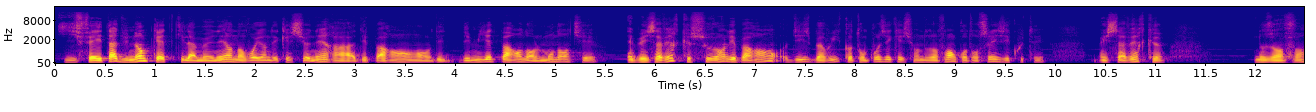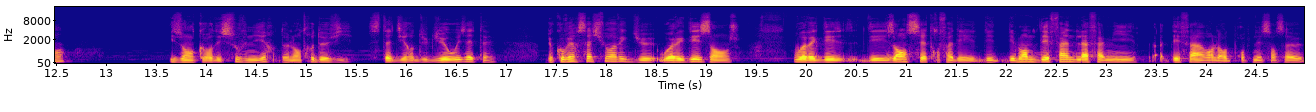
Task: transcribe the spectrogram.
qui fait état d'une enquête qu'il a menée en envoyant des questionnaires à des parents, des, milliers de parents dans le monde entier, eh bien, il s'avère que souvent les parents disent, bah oui, quand on pose des questions à nos enfants, quand on sait les écouter, mais il s'avère que nos enfants ils ont encore des souvenirs de l'entre-deux-vie, c'est-à-dire du lieu où ils étaient, de conversations avec Dieu, ou avec des anges, ou avec des, ancêtres, enfin des, membres défunts de la famille, défunts avant leur propre naissance à eux,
